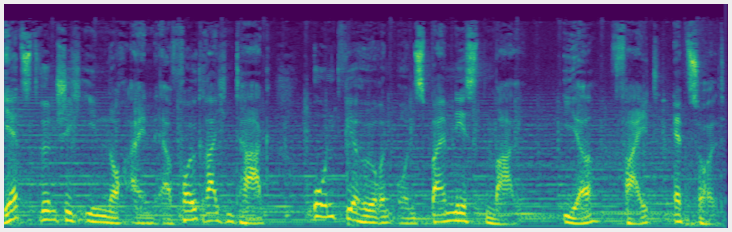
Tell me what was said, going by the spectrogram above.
Jetzt wünsche ich Ihnen noch einen erfolgreichen Tag und wir hören uns beim nächsten Mal. Ihr Veit Etzold.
